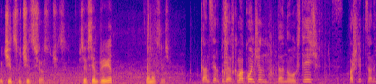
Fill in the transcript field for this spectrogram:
Учиться, учиться, еще раз учиться. Все, всем привет. До новых встреч. Концерт по заявкам окончен. До новых встреч. Пошли, пацаны.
